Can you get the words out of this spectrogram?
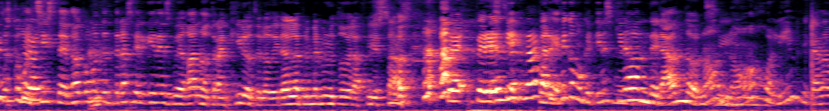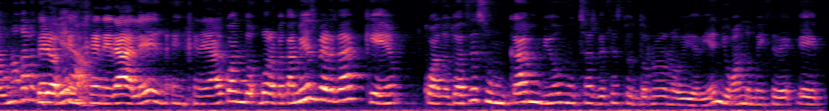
Eso es como el chiste, ¿no? ¿Cómo te enteras si alguien es vegano? Tranquilo, te lo dirá en el primer minuto de la fiesta. O sea, Pe- Pero es, que verdad parece que... como que tienes que ir abanderando, ¿no? Sí. No, jolín, que cada uno haga lo Pero que quiera. en general, ¿eh? En general, cuando... Bueno, pero también es verdad que cuando tú haces un cambio, muchas veces tu entorno no lo vive bien. Yo cuando me hice ve- eh,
